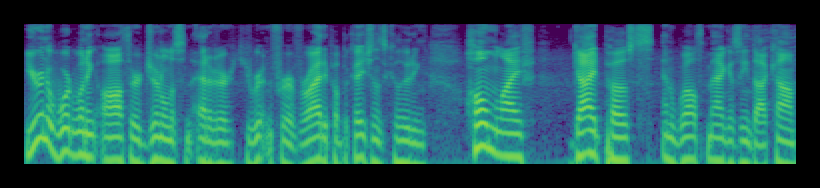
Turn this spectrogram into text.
you're an award-winning author, journalist, and editor. You've written for a variety of publications, including Home Life, Guideposts, and WealthMagazine.com.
